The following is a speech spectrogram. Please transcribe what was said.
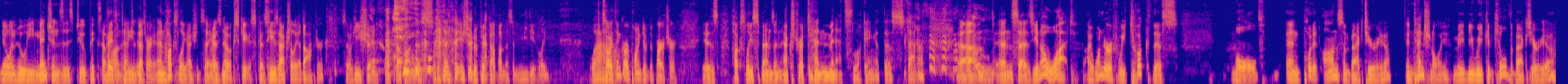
no one who he mentions this to picks up pays on it attention. either. That's right. And Huxley, I should say, Right. has no excuse because he's actually a doctor, so he should have picked up on this. he should have picked up on this immediately. Wow. So I think our point of departure is Huxley spends an extra ten minutes looking at this data um, and says, "You know what? I wonder if we took this mold and put it on some bacteria." Intentionally, maybe we could kill the bacteria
